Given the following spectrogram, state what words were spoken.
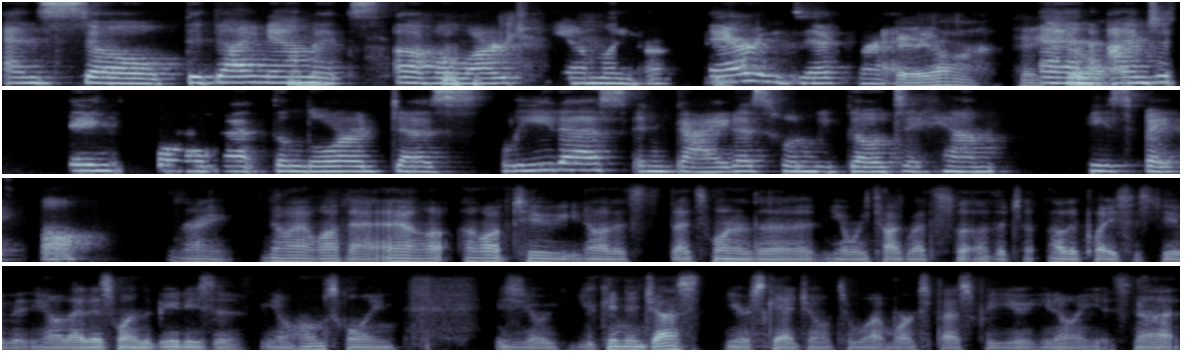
And so the mm-hmm. dynamics of a large family are very different. They are. They and sure I'm just thankful that the Lord does lead us and guide us when we go to Him. He's faithful. Right. No, I love that, and I, lo- I love too. You know, that's that's one of the you know we talk about this other other places too, but you know that is one of the beauties of you know homeschooling is you know you can adjust your schedule to what works best for you. You know, it's not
